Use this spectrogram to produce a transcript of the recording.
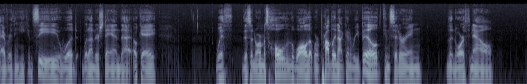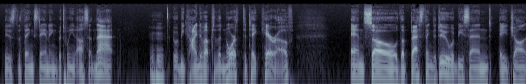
everything he can see, would would understand that okay, with this enormous hole in the wall that we're probably not going to rebuild, considering the North now is the thing standing between us and that it would be kind of up to the north to take care of and so the best thing to do would be send a John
